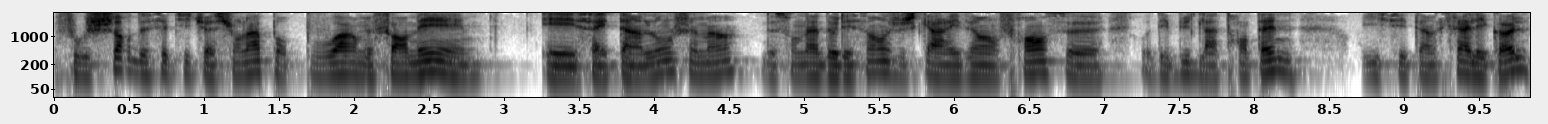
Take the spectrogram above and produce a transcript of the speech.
il faut que je sorte de cette situation-là pour pouvoir me former. Et, ça a été un long chemin de son adolescence jusqu'à arriver en France euh, au début de la trentaine. Il s'était inscrit à l'école.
